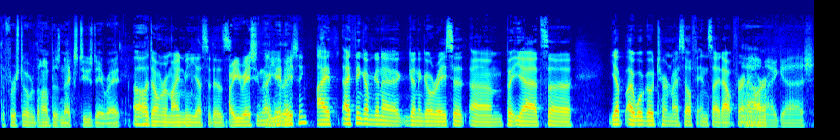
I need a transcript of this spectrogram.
the first over the hump is next Tuesday, right? Oh, don't remind me. Yes, it is. Are you racing that? Are you Nathan? racing? I I think I'm gonna gonna go race it. Um, but yeah, it's uh, yep. I will go turn myself inside out for an hour. oh hour. my gosh!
